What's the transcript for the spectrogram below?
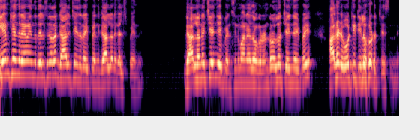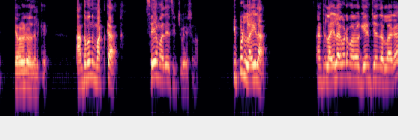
గేమ్ చేంజర్ ఏమైందో తెలుసు కదా గాలి చేంజర్ అయిపోయింది గాల్లోనే కలిసిపోయింది. గాల్లోనే చేంజ్ అయిపోయింది సినిమా అనేది ఒక రెండు రోజుల్లో చేంజ్ అయిపోయి ఆల్రెడీ ఓటీటీలో కూడా వచ్చేసింది ఇరవై రోజులకి. అంతకుముందు మట్కా సేమ్ అదే సిచ్యువేషన్. ఇప్పుడు లైలా. అంటే లైలా కూడా మరో గేమ్ చేంజర్ లాగా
